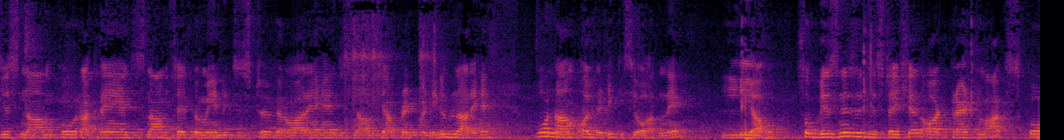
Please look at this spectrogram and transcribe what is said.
जिस नाम को रख रहे हैं जिस नाम से डोमेन रजिस्टर करवा रहे हैं जिस नाम से आप प्रिंट मटेरियल बना रहे हैं वो नाम ऑलरेडी किसी और ने लिया हो। सो बिज़नेस रजिस्ट्रेशन और ट्रेडमार्क्स को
